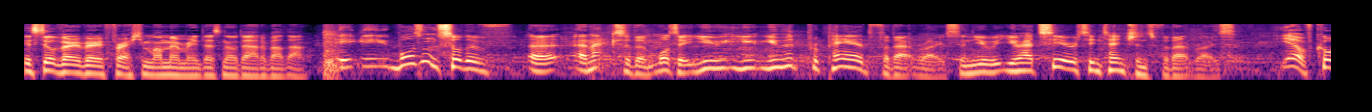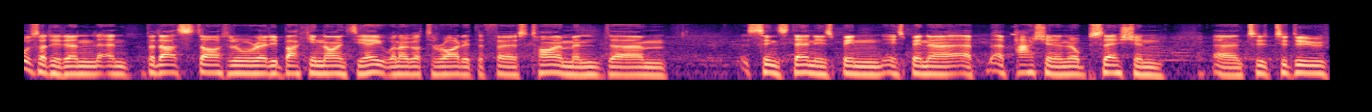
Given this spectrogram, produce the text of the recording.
it's still very very fresh in my memory. There's no doubt about that. It, it wasn't sort of uh, an accident, was it? You, you you had prepared for that race, and you you had serious intentions for that race. Yeah, of course I did, and and but that started already back in '98 when I got to ride it the first time, and. Um, since then, it's been it's been a, a passion and obsession uh, to to do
